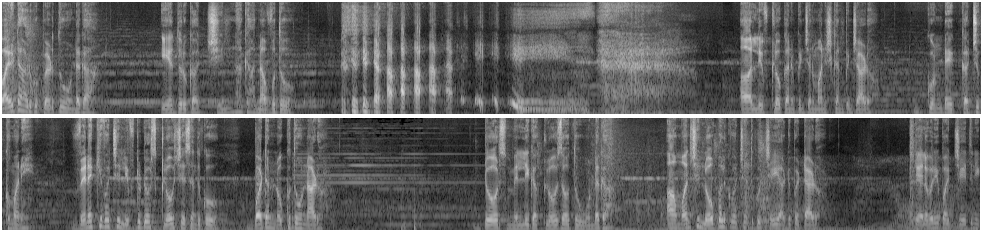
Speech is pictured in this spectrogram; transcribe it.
బయట అడుగు పెడుతూ ఉండగా ఎదురుగా చిన్నగా నవ్వుతూ ఆ లిఫ్ట్లో కనిపించిన మనిషి కనిపించాడు. గుండె గచ్చుక్కుమని వెనక్కి వచ్చి లిఫ్ట్ డోర్స్ క్లోజ్ చేసేందుకు బటన్ నొక్కుతూ ఉన్నాడు. డోర్స్ మెల్లిగా క్లోజ్ అవుతూ ఉండగా ఆ మనిషి లోపలికి వచ్చేందుకు చేయి అడ్డుపెట్టాడు. డెలివరీ బాయ్ చేతిని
